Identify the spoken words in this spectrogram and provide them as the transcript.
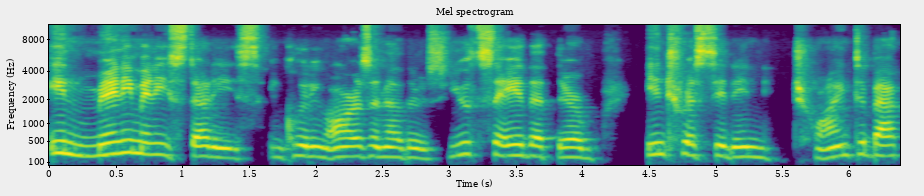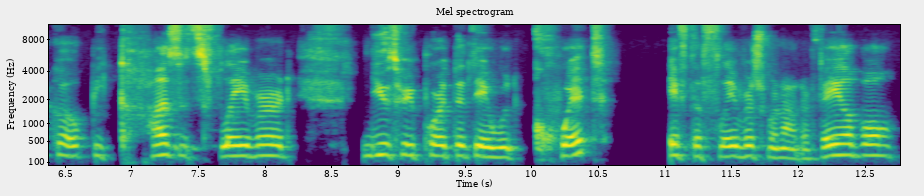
In many, many studies, including ours and others, youth say that they're interested in trying tobacco because it's flavored. Youth report that they would quit if the flavors were not available.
